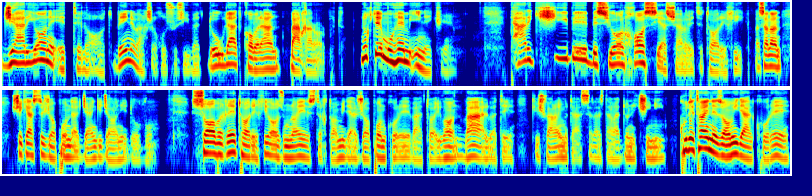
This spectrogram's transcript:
جریان اطلاعات بین بخش خصوصی و دولت کاملا برقرار بود. نکته مهم اینه که ترکیب بسیار خاصی از شرایط تاریخی مثلا شکست ژاپن در جنگ جهانی دوم سابقه تاریخی های استخدامی در ژاپن، کره و تایوان و البته کشورهای متأثر از تمدن چینی. کودتای نظامی در کره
